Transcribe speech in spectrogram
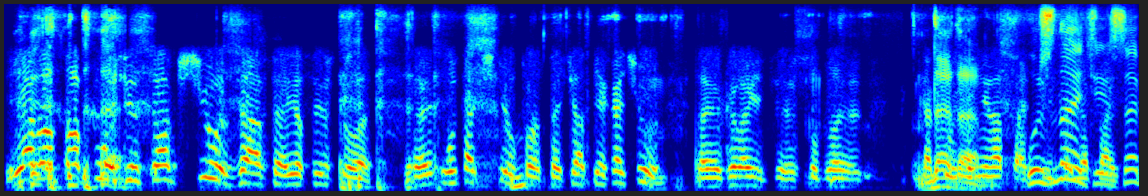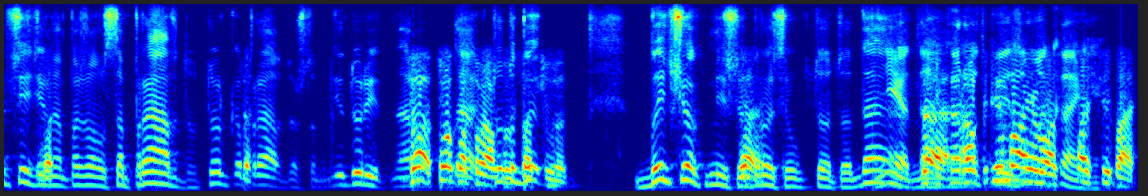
Я вам попозже сообщу завтра, если что. Э, уточню просто. Сейчас не хочу говорить, чтобы да, да. Узнайте и сообщите нам, пожалуйста, правду, только правду, чтобы не дурить. Народ. Да, только да, правду. Бы... Бычок Миша да. бросил кто-то, да? Нет, да, да короткое вас, спасибо.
